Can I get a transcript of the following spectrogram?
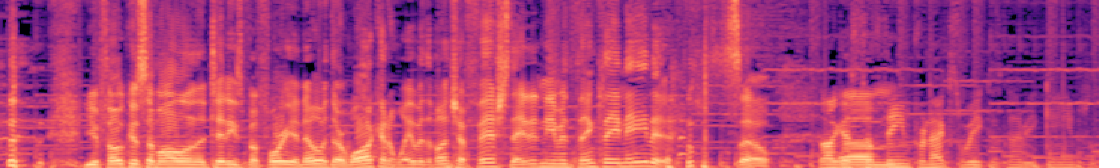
you focus them all on the titties before you know it. They're walking away with a bunch of fish they didn't even think they needed. so, So I guess Um, the theme for next week is going to be games with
